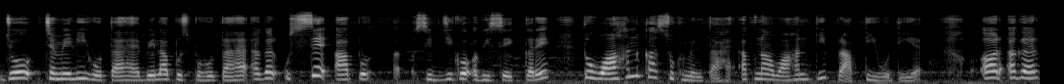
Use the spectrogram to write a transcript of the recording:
जो चमेली होता है, बेला पुष्प होता है, अगर उससे आप शिव जी को अभिषेक करें तो वाहन का सुख मिलता है, अपना वाहन की प्राप्ति होती है। और अगर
